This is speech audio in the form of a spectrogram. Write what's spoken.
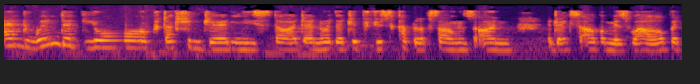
And when did your production journey start? I know that you produced a couple of songs on Drake's album as well, but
